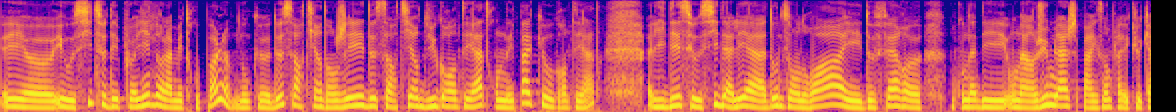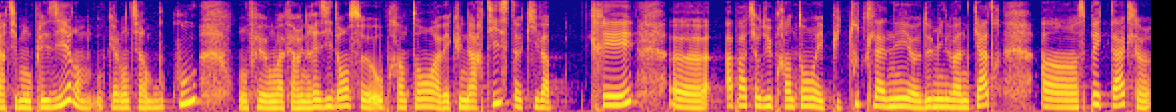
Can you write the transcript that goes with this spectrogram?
euh, et, aussi de se déployer dans la métropole, donc euh, de sortir d'Angers, de sortir du Grand Théâtre. On n'est pas que au Grand Théâtre. L'idée, c'est aussi d'aller à d'autres endroits et de faire. Euh, on a un jumelage, par exemple, avec le quartier Mon Plaisir, auquel on tient beaucoup. On va faire une résidence au printemps avec une artiste qui va créer euh, à partir du printemps et puis toute l'année 2024 euh, un spectacle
